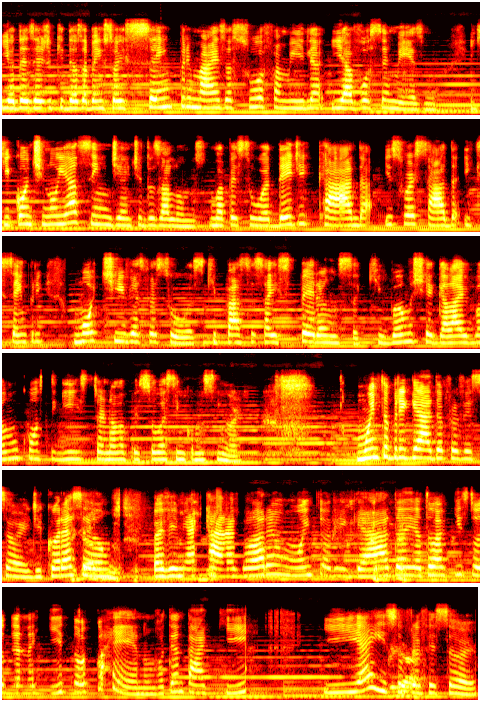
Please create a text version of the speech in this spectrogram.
E eu desejo que Deus abençoe sempre mais a sua família e a você mesmo. E que continue assim diante dos alunos. Uma pessoa dedicada, esforçada e que sempre motive as pessoas. Que passe essa esperança que vamos chegar lá e vamos conseguir se tornar uma pessoa assim como o Senhor. Muito obrigada, professor, de coração. Vai ver minha cara agora. Muito obrigada. Eu estou aqui estudando aqui, estou correndo. Vou tentar aqui. E é isso, Obrigado. professor.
